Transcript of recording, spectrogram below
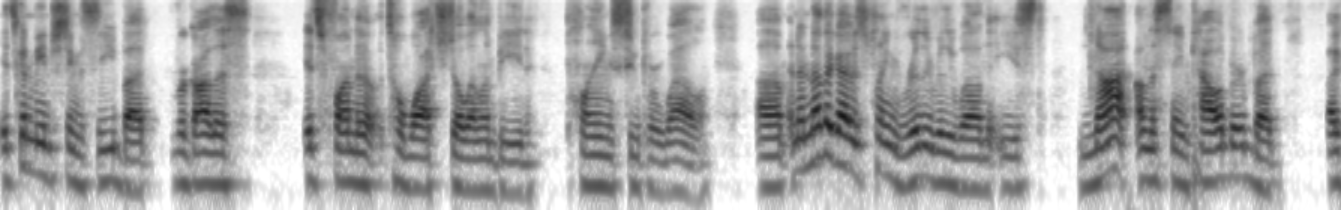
it's going to be interesting to see. But regardless, it's fun to, to watch Joel Embiid playing super well. Um, and another guy who's playing really, really well in the East, not on the same caliber, but a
